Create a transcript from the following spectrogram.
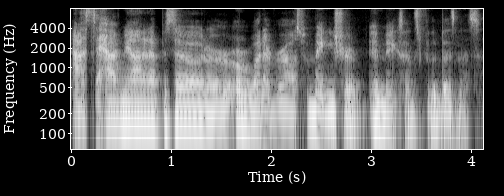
ask to have me on an episode or or whatever else, but making sure it makes sense for the business.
